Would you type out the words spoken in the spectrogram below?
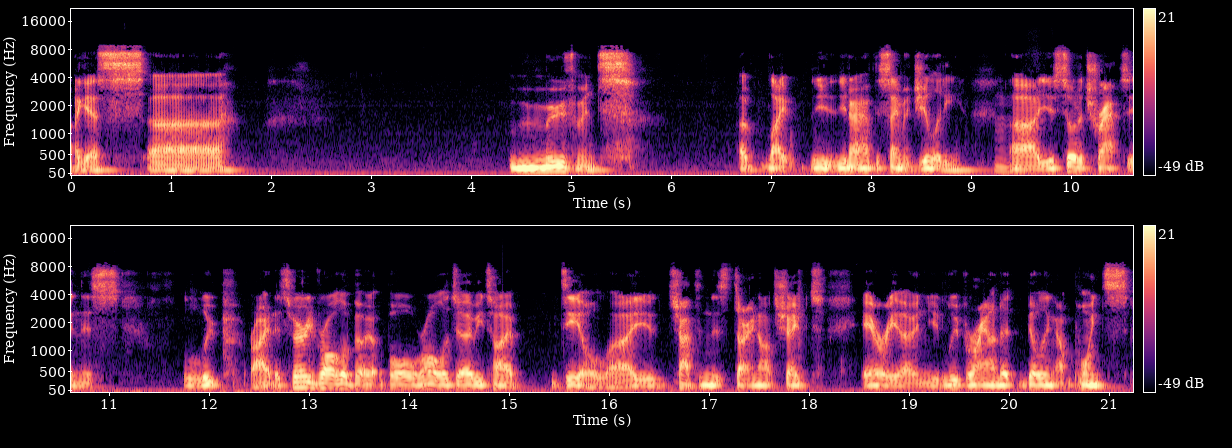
I guess, uh, movement. Of, like you, you don't have the same agility. Uh, you're sort of trapped in this loop, right? It's very roller ball, roller derby type deal. Uh, you're trapped in this donut shaped area, and you loop around it, building up points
